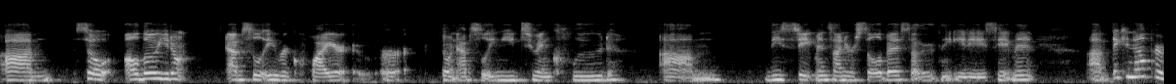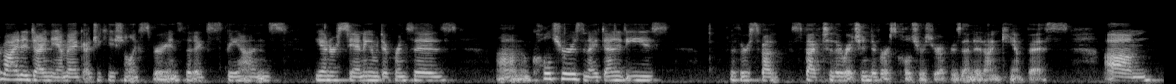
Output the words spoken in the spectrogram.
Um, so although you don't absolutely require or don't absolutely need to include um, these statements on your syllabus, other than the ADA statement, um, they can help provide a dynamic educational experience that expands the understanding of differences, um, cultures, and identities with respect to the rich and diverse cultures represented on campus. Um,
